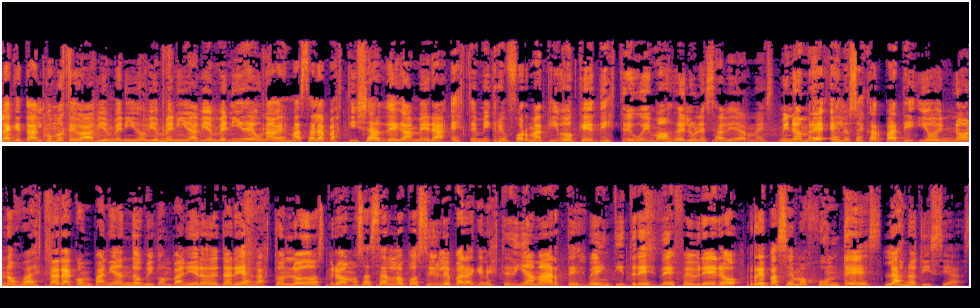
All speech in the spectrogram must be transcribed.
Hola, ¿qué tal? ¿Cómo te va? Bienvenido, bienvenida, bienvenida una vez más a la pastilla de Gamera, este micro informativo que distribuimos de lunes a viernes. Mi nombre es Luz Escarpati y hoy no nos va a estar acompañando mi compañero de tareas Gastón Lodos, pero vamos a hacer lo posible para que en este día martes 23 de febrero repasemos juntos las noticias.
